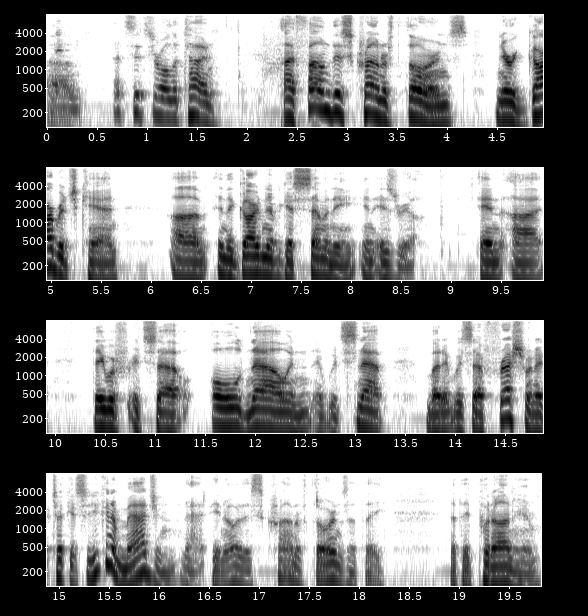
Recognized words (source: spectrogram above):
Um, that sits there all the time. I found this crown of thorns near a garbage can uh, in the Garden of Gethsemane in Israel, and uh, they were. It's uh, old now and it would snap, but it was uh, fresh when I took it. So you can imagine that, you know, this crown of thorns that they that they put on him.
